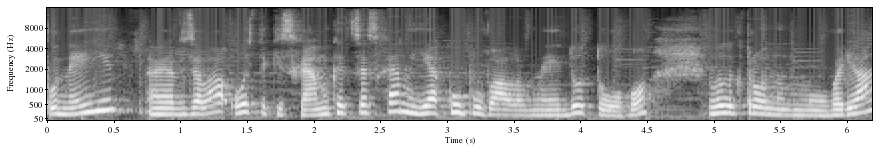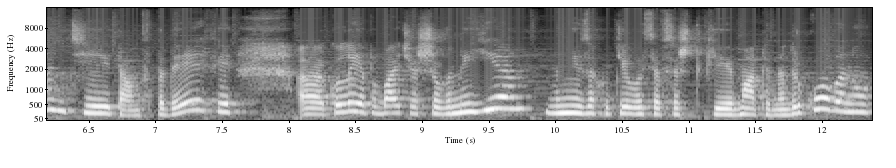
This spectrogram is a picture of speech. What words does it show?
у неї е, взяла ось такі схемки. Це схеми я купувала в неї до того в електронному варіанті, там в PDF. Е, Коли я побачила, що вони є, мені захотілося все ж таки мати надруковану.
